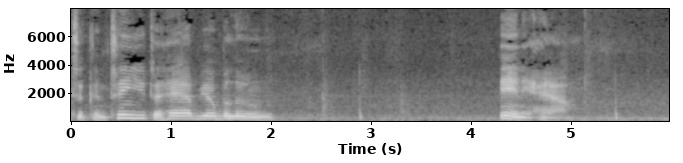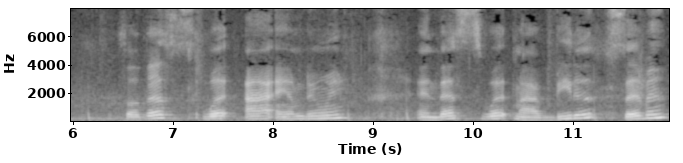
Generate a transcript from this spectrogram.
to continue to have your balloon anyhow. So that's what I am doing. And that's what my VEDA 7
